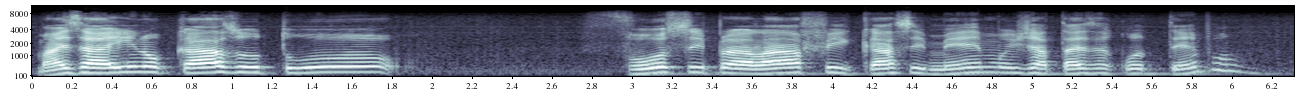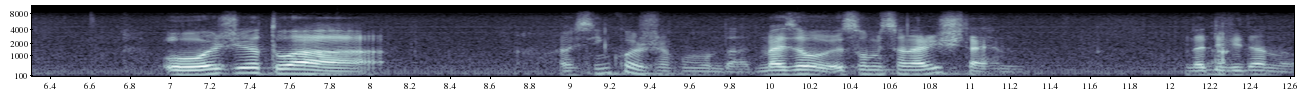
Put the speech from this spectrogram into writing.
Mas aí, no caso, tu fosse pra lá, ficasse mesmo e já tá há quanto tempo? Hoje eu tô há, há cinco anos na comunidade, mas eu, eu sou missionário externo. Não é de vida, não.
